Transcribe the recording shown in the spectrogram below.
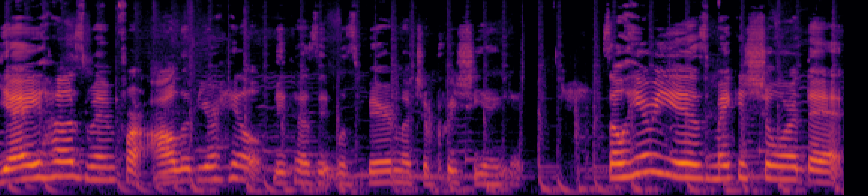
yay husband for all of your help because it was very much appreciated. So here he is making sure that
